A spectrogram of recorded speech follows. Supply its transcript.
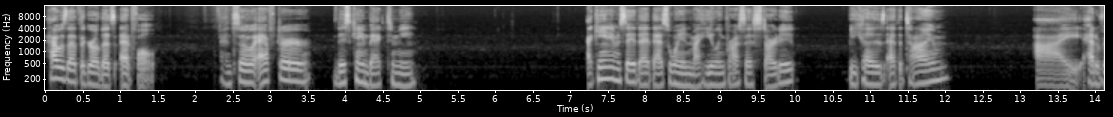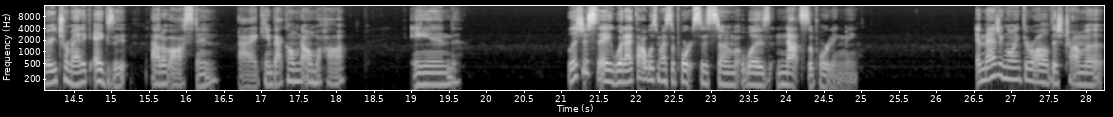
How is that the girl that's at fault? And so after this came back to me, I can't even say that that's when my healing process started because at the time I had a very traumatic exit out of Austin. I came back home to Omaha and let's just say what I thought was my support system was not supporting me. Imagine going through all of this trauma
